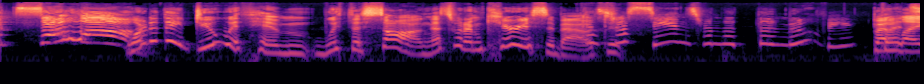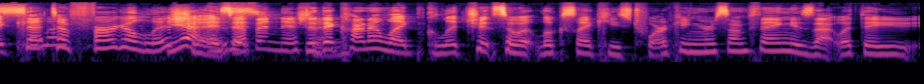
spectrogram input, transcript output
looked so long. what did they do with him with the song? That's what I'm curious about. It's Did- just scenes from the, the movie. but, but like, set to Fergalicious. yeah, is it, definition. did they kind of like glitch it so it looks like he's twerking or something? Is that what they?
